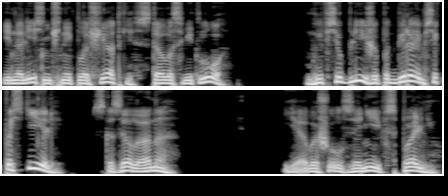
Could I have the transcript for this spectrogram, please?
и на лестничной площадке стало светло. «Мы все ближе подбираемся к постели», — сказала она. Я вошел за ней в спальню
